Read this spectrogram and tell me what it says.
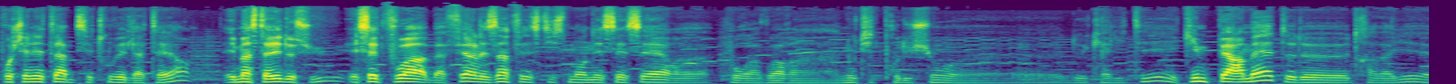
Prochaine étape, c'est trouver de la terre et m'installer dessus. Et cette fois, bah, faire les investissements nécessaires euh, pour avoir un, outil de production euh, de qualité et qui me permettent de travailler euh,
